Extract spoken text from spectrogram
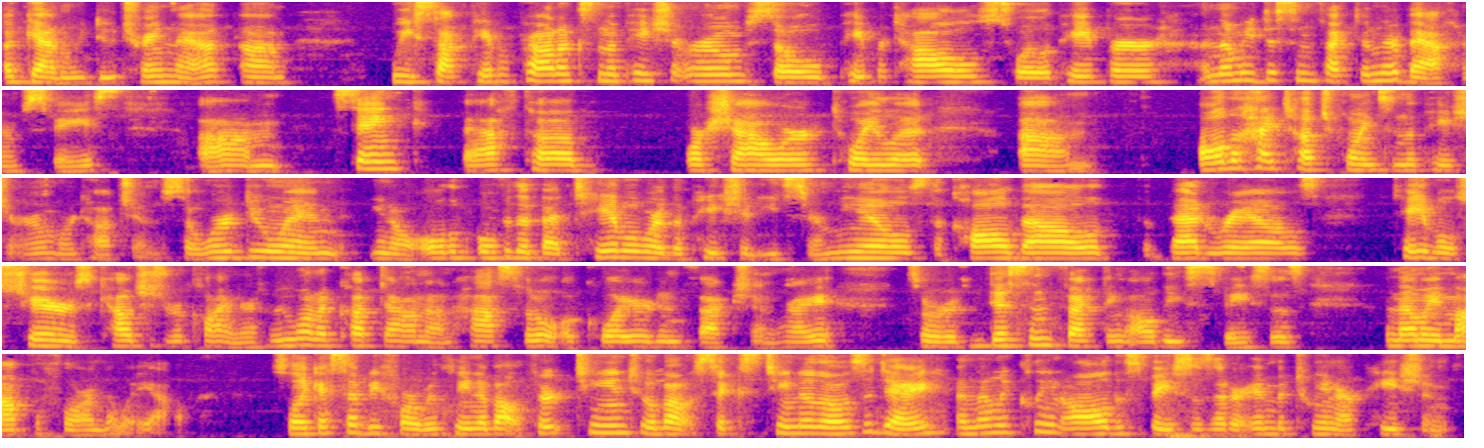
Again, we do train that. Um, we stock paper products in the patient room, so paper towels, toilet paper, and then we disinfect in their bathroom space, um, sink, bathtub, or shower, toilet. Um, all the high touch points in the patient room we're touching. So we're doing, you know, all the, over the bed table where the patient eats their meals, the call bell, the bed rails, tables, chairs, couches, recliners. We want to cut down on hospital acquired infection, right? So we're disinfecting all these spaces and then we mop the floor on the way out. So, like I said before, we clean about 13 to about 16 of those a day, and then we clean all the spaces that are in between our patient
